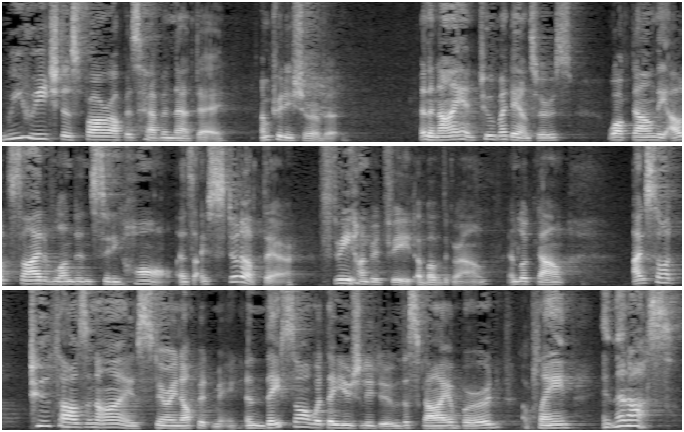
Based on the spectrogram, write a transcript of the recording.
We reached as far up as heaven that day. I'm pretty sure of it. And then I and two of my dancers walked down the outside of London City Hall. As I stood up there, 300 feet above the ground, and looked down, I saw 2,000 eyes staring up at me. And they saw what they usually do the sky, a bird, a plane, and then us.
